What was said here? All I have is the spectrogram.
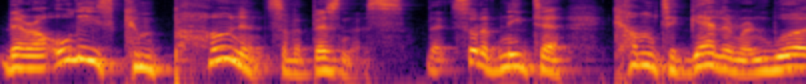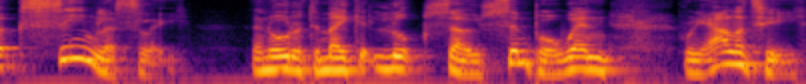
there are all these components of a business that sort of need to come together and work seamlessly in order to make it look so simple, when reality,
